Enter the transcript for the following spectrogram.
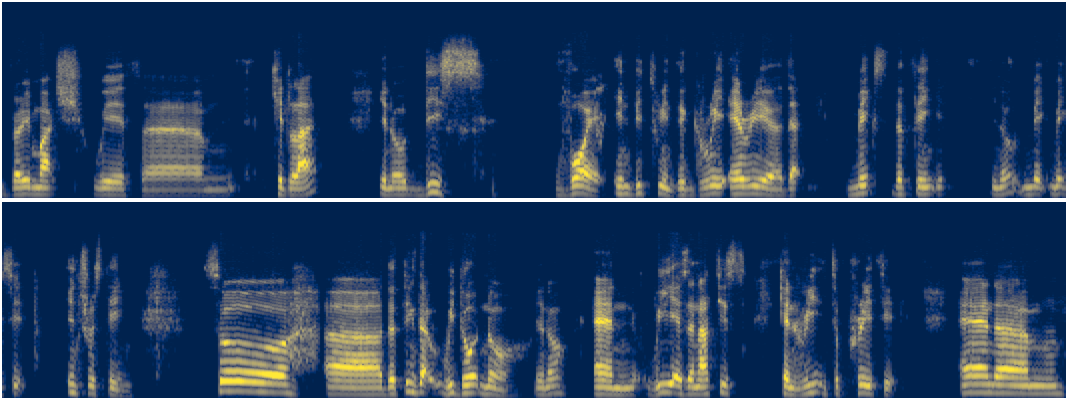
very much with um, Kidlat. You know, this void in between the gray area that makes the thing you know make, makes it interesting. So uh, the things that we don't know you know and we as an artist can reinterpret it. And um,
